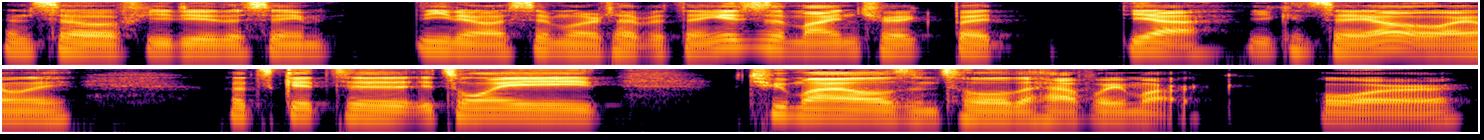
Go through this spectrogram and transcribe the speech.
And so if you do the same you know a similar type of thing it's just a mind trick but yeah you can say oh i only let's get to it's only two miles until the halfway mark or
